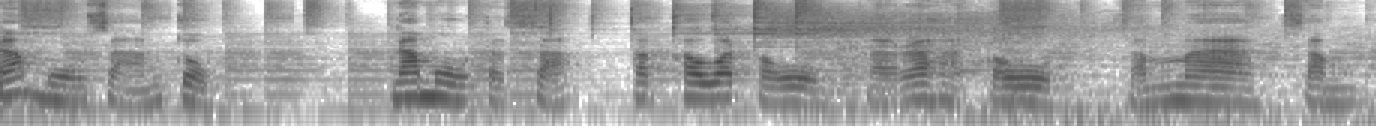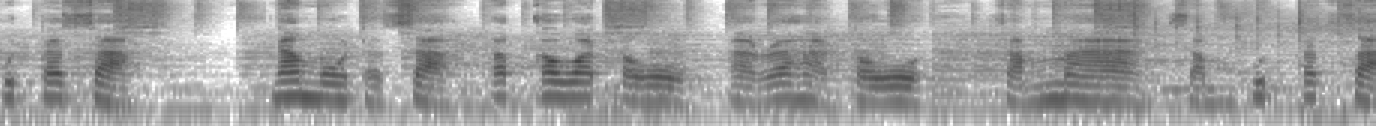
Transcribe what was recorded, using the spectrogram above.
นะโมสามจบนะโมตัสสะภะคะวะโตอะระหะโต สัมมาสัมพุทธัสสะนะโมตัสสะภะคะวะโตอะระหะโต สัมมาสัมพุทธัสสะ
